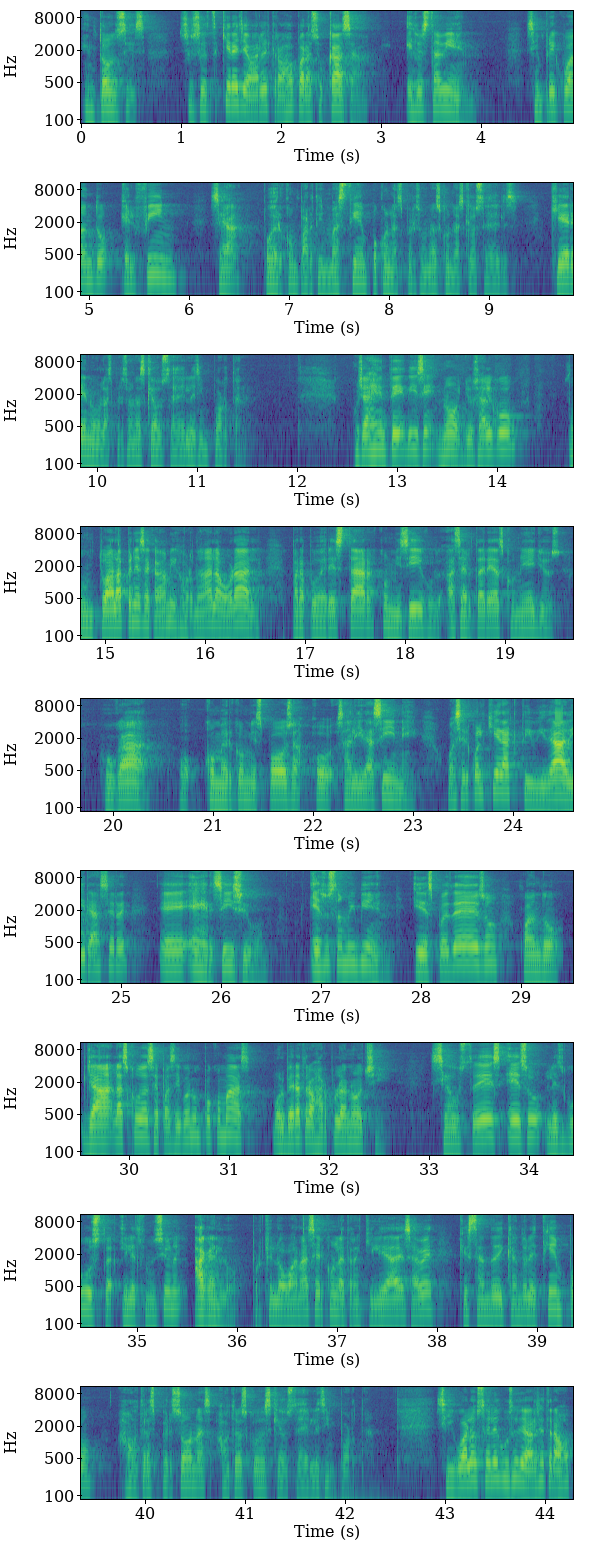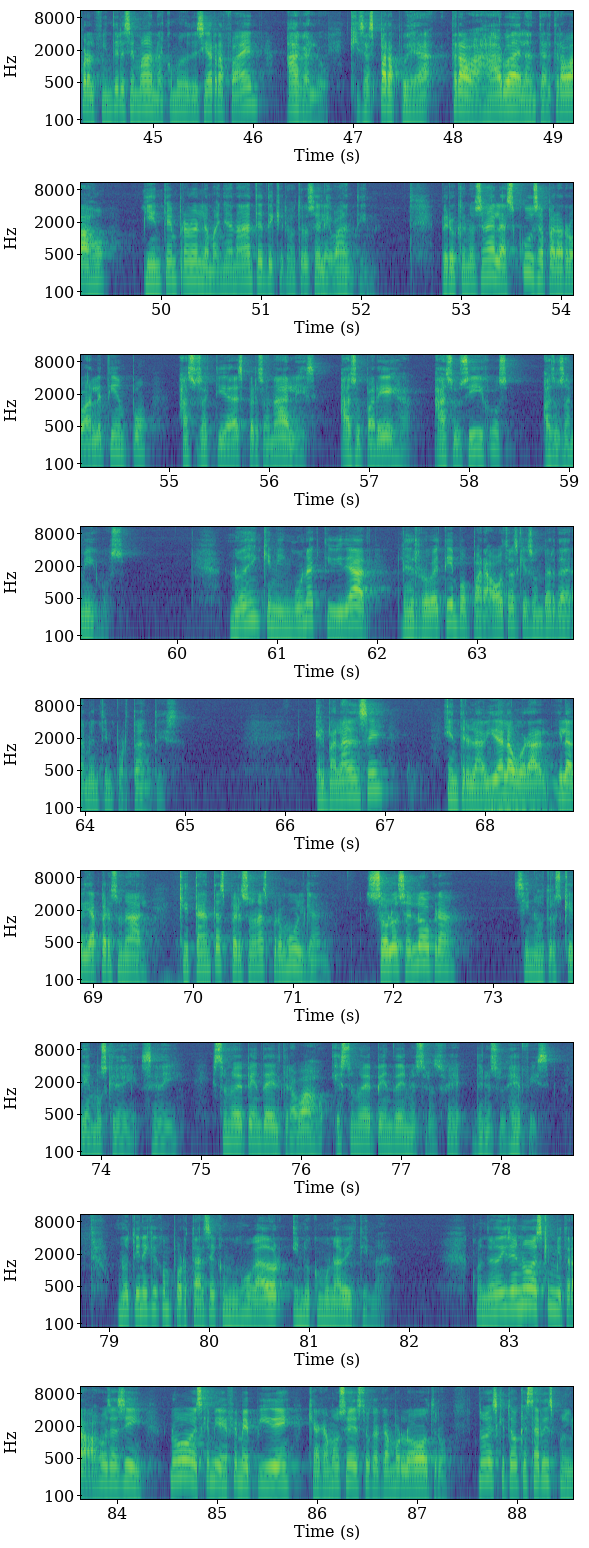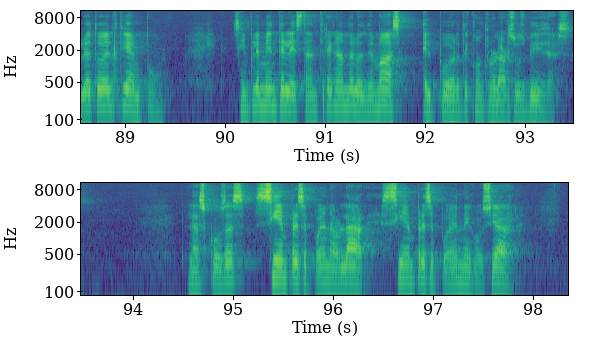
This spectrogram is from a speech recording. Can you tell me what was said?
Entonces, si usted quiere llevar el trabajo para su casa, eso está bien, siempre y cuando el fin sea poder compartir más tiempo con las personas con las que ustedes quieren o las personas que a ustedes les importan. Mucha gente dice, no, yo salgo puntual apenas acaba mi jornada laboral para poder estar con mis hijos, hacer tareas con ellos, jugar o comer con mi esposa o salir a cine o hacer cualquier actividad, ir a hacer eh, ejercicio. Eso está muy bien. Y después de eso, cuando ya las cosas se apaciguan un poco más, volver a trabajar por la noche. Si a ustedes eso les gusta y les funciona, háganlo, porque lo van a hacer con la tranquilidad de saber que están dedicándole tiempo a otras personas, a otras cosas que a ustedes les importan. Si igual a usted le gusta llevarse trabajo para el fin de la semana, como nos decía Rafael, hágalo. Quizás para poder trabajar o adelantar trabajo bien temprano en la mañana antes de que los otros se levanten. Pero que no sea la excusa para robarle tiempo a sus actividades personales, a su pareja, a sus hijos, a sus amigos. No dejen que ninguna actividad les robe tiempo para otras que son verdaderamente importantes. El balance entre la vida laboral y la vida personal que tantas personas promulgan solo se logra si nosotros queremos que se dé. Esto no depende del trabajo, esto no depende de nuestros, de nuestros jefes. Uno tiene que comportarse como un jugador y no como una víctima. Cuando uno dice, no, es que mi trabajo es así, no, es que mi jefe me pide que hagamos esto, que hagamos lo otro, no, es que tengo que estar disponible todo el tiempo, simplemente le está entregando a los demás el poder de controlar sus vidas. Las cosas siempre se pueden hablar, siempre se pueden negociar.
